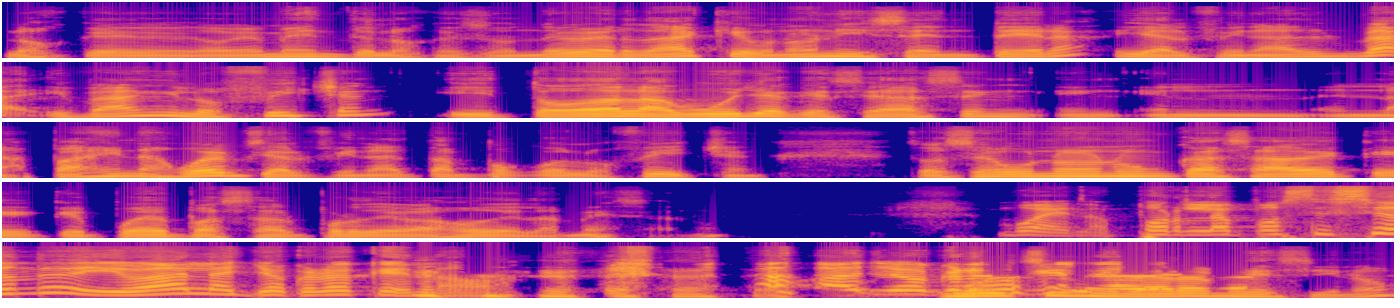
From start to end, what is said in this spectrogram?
Los que, obviamente, los que son de verdad, que uno ni se entera y al final va, y van y lo fichan y toda la bulla que se hacen en, en, en, las páginas web y al final tampoco lo fichan. Entonces uno nunca sabe qué puede pasar por debajo de la mesa, ¿no? Bueno, por la posición de Dybala, yo creo que no. yo creo Muy que similar la... a Messi, ¿no?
